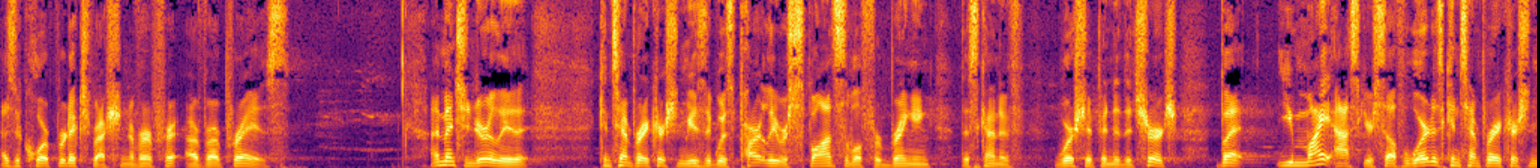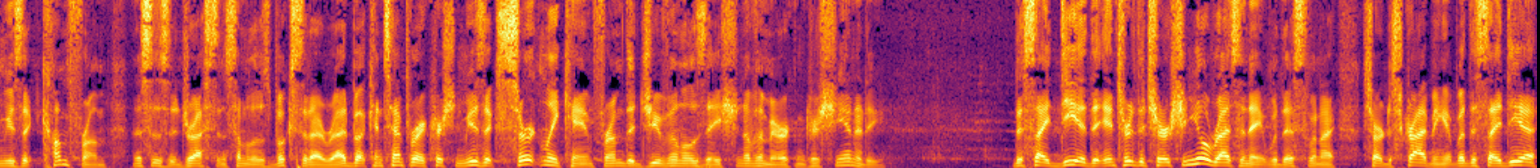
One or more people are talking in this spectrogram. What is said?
as a corporate expression of our, of our praise. I mentioned earlier that contemporary Christian music was partly responsible for bringing this kind of worship into the church, but you might ask yourself, where does contemporary Christian music come from? This is addressed in some of those books that I read, but contemporary Christian music certainly came from the juvenilization of American Christianity. This idea that entered the church, and you'll resonate with this when I start describing it, but this idea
